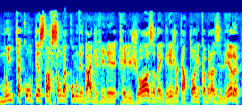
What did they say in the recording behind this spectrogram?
muita contestação da comunidade reli- religiosa da Igreja Católica Brasileira.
